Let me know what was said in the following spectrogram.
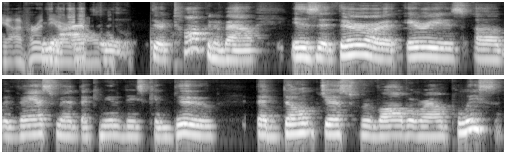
Yeah, I've heard the yeah, absolutely. What they're talking about is that there are areas of advancement that communities can do that don't just revolve around policing,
